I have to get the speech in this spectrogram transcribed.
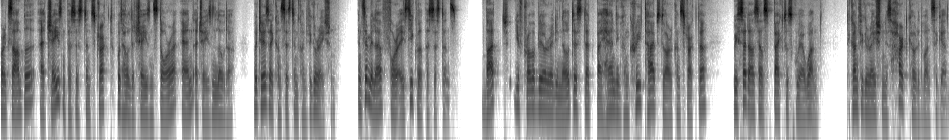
For example, a JSON persistent struct would hold a JSON storer and a JSON loader, which is a consistent configuration. And similar for a SQL persistence. But you've probably already noticed that by handing concrete types to our constructor, We've set ourselves back to square one. The configuration is hard-coded once again.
